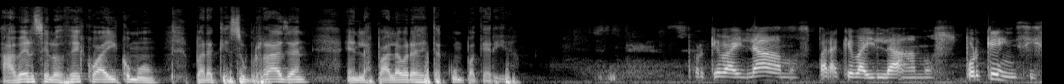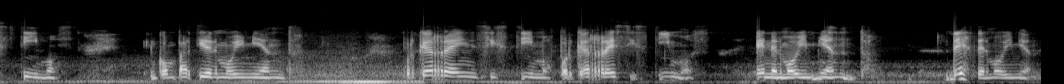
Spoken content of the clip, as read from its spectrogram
a ver, se los dejo ahí como para que subrayan en las palabras de esta cumpa querida. ¿Por qué bailamos? ¿Para qué bailamos? ¿Por qué insistimos en compartir el movimiento? ¿Por qué reinsistimos? ¿Por qué resistimos en el movimiento? Desde el movimiento.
